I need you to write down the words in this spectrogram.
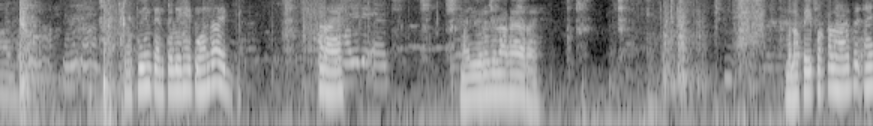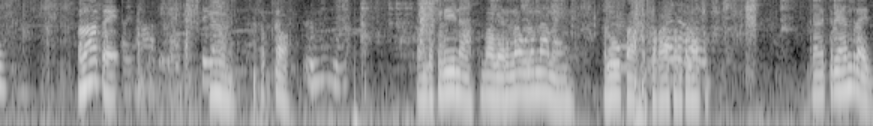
Ah, Ah, 220, ang tulingan 200. Tara eh. May ulam nila kaya re. Malapay pa kalahati. Ay. Kalahati. Ate. Sakto yan. Hmm. Sakto. Pang gasolina. Bagay rin lang ulam namin. Kalupa at saka isang kulato. Kaya 300.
